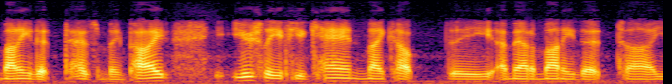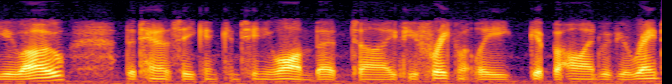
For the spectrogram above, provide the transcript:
money that hasn't been paid. Usually, if you can make up the amount of money that uh, you owe, the tenancy can continue on. But uh, if you frequently get behind with your rent,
